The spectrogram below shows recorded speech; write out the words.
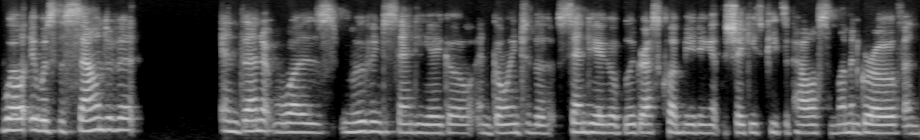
Well, it was the sound of it And then it was moving to San Diego and going to the San Diego Bluegrass Club meeting at the Shakey's Pizza Palace in Lemon Grove and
